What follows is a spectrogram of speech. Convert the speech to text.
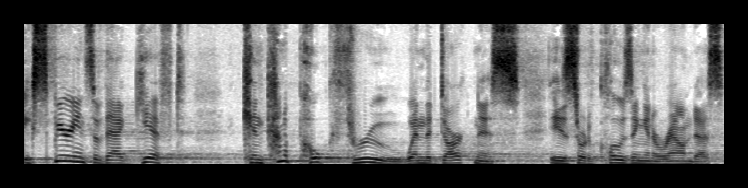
experience of that gift can kind of poke through when the darkness is sort of closing in around us,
